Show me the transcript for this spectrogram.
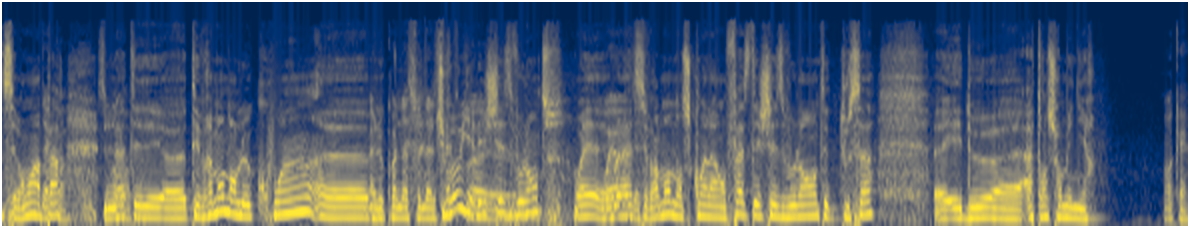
C'est vraiment à part. Là, t'es euh, vraiment dans le coin. euh, Bah, le coin national. tu 7, vois où il y a les chaises volantes? Ouais, ouais, voilà, c'est vraiment dans ce coin-là, en face des chaises volantes et de tout ça, et de attention menhir. Ok.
